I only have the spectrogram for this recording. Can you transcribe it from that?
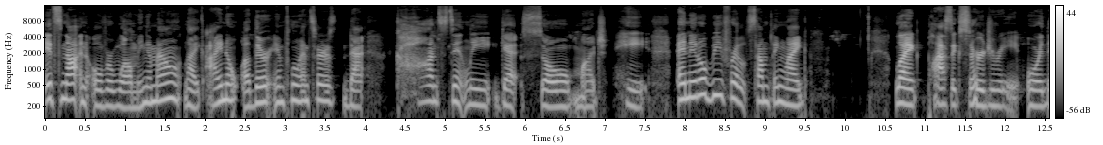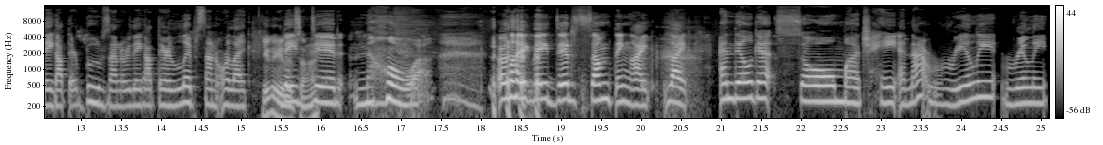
it's not an overwhelming amount like i know other influencers that constantly get so much hate and it'll be for something like like plastic surgery or they got their boobs done or they got their lips done or like You got your they on, right? did no or like they did something like like and they'll get so much hate and that really really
